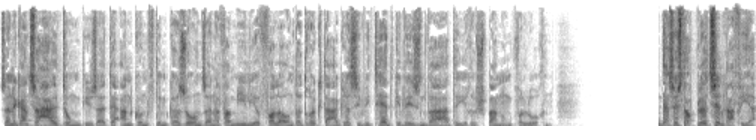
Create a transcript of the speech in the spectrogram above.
Seine ganze Haltung, die seit der Ankunft im Kason seiner Familie voller unterdrückter Aggressivität gewesen war, hatte ihre Spannung verloren. Das ist doch Blödsinn, Raffir,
